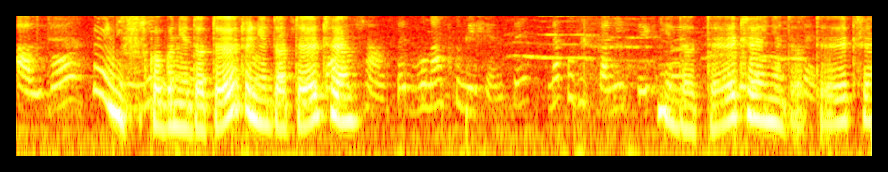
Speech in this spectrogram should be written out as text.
Albo I nie wszystko go nie dotyczy, nie dotyczy. szansę 12 miesięcy na pozyskanie tych Nie dotyczy, nie dotyczy.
